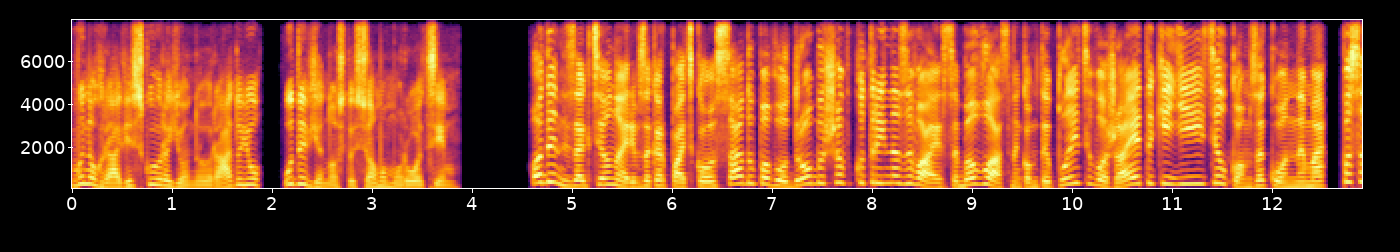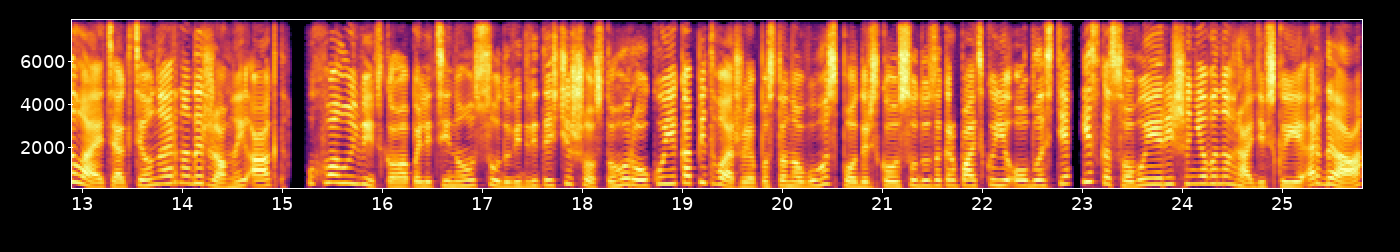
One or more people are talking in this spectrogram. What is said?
Виноградівською районною радою у 97-му році. Один із акціонерів закарпатського саду Павло Дробишев, котрий називає себе власником теплиць, вважає такі дії цілком законними. Посилається акціонер на державний акт. Ухвалу Львівського апеляційного суду від 2006 року, яка підтверджує постанову господарського суду Закарпатської області і скасовує рішення Виноградівської РДА,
